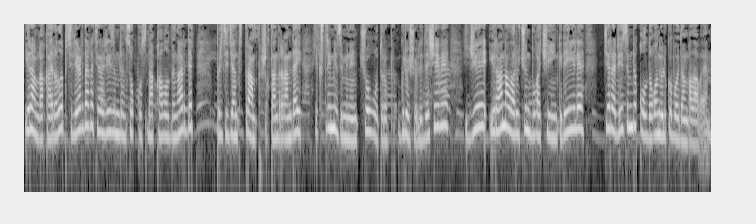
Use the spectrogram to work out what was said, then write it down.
иранга кайрылып силер дагы терроризмдин соккусуна кабылдыңар деп президент трамп шыктандыргандай экстремизм менен чогуу туруп күрөшөлү дешеби же иран алар үчүн буга чейинкидей эле терроризмди колдогон өлкө бойдон калабы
